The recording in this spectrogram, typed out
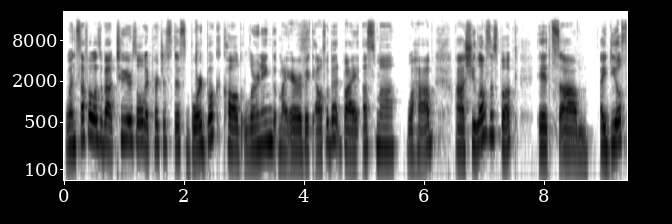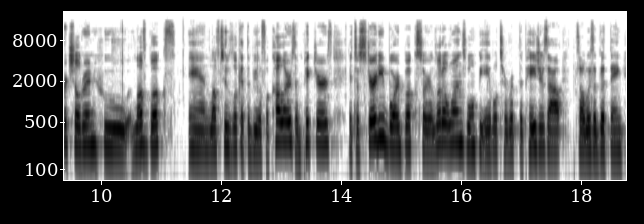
When Safa was about two years old, I purchased this board book called Learning My Arabic Alphabet by Asma Wahab. Uh, she loves this book. It's um, ideal for children who love books and love to look at the beautiful colors and pictures. It's a sturdy board book, so your little ones won't be able to rip the pages out. It's always a good thing.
